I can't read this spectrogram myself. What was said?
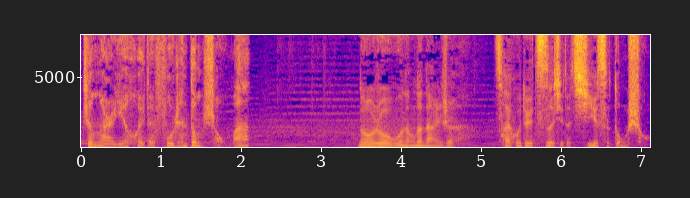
郑二爷会对夫人动手吗？”懦弱无能的男人。才会对自己的妻子动手。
